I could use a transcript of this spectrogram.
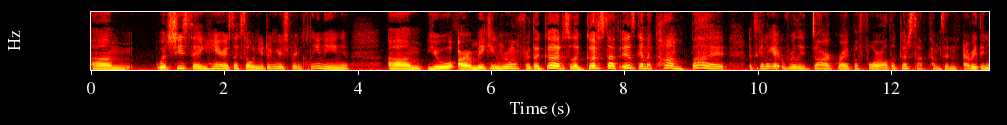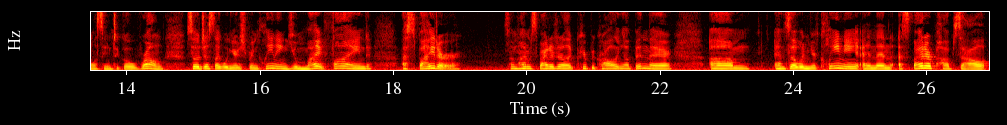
um, what she's saying here is like so when you're doing your spring cleaning, um, you are making room for the good. So the good stuff is gonna come, but it's going to get really dark right before all the good stuff comes in. and Everything will seem to go wrong. So, just like when you're spring cleaning, you might find a spider. Sometimes spiders are like creepy crawling up in there. Um, and so when you're cleaning and then a spider pops out,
